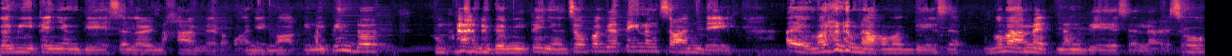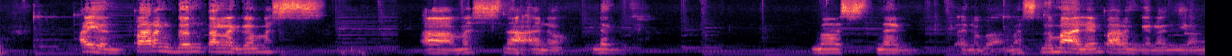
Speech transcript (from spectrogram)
gamitin yung DSLR na camera, kung ano yung mga pinipindot, kung paano gamitin yun. So pagdating ng Sunday, ayun, marunong na ako mag DSLR, gumamit ng DSLR. So, ayun, parang doon talaga mas ah mas na ano, nag mas nag ano ba, mas lumalim parang ganun yung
